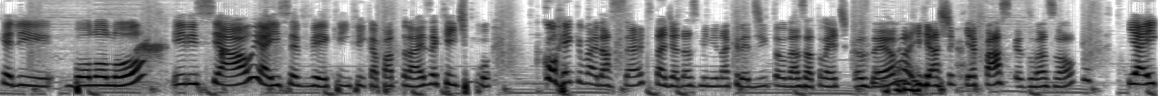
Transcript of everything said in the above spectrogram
Aquele bololô inicial, e aí você vê quem fica pra trás é quem, tipo, correr que vai dar certo, tadinha das meninas acreditam nas atléticas dela e acha que é fácil, que é duas voltas. E aí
